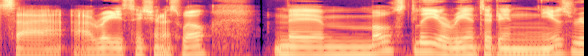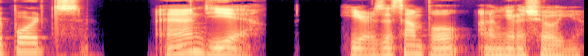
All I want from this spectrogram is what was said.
It's a, a radio station as well. They're mostly oriented in news reports. And yeah, here's a sample I'm gonna show you.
